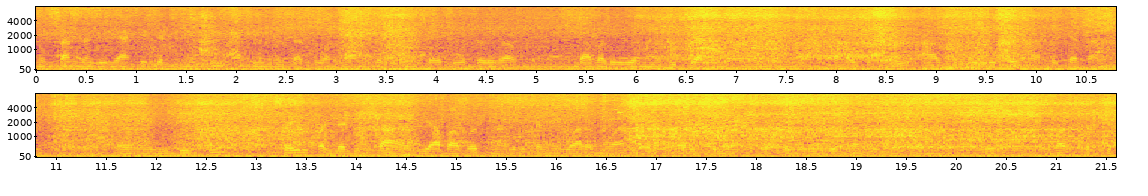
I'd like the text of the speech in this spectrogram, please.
नुकसान झालेले आहे. घटनेची माहिती मिळतात. वर्धा नगर पंचायत व तळेगाव दाभाडे एम आय डीच्या आग वेळेचे आटोक्यात विजेची सैल पडलेली कार याबाबत नागरिकांनी वारंवार तक्रारी केल्या आहेत. विजेच्या दुर्घटनेमध्ये शॉर्ट सर्किट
